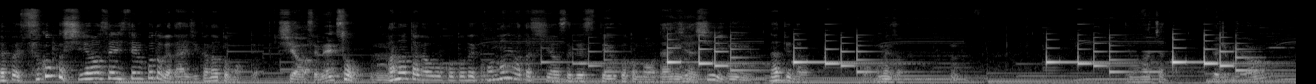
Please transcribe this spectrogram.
やっぱりすごく幸せにしてることが大事かなと思って。幸せね。そう、うん。あなたがおることでこんなに私幸せですっていうことも大事やし、うん。なんていうんだろう。ごめんなさいなっちゃっ大丈夫よ。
